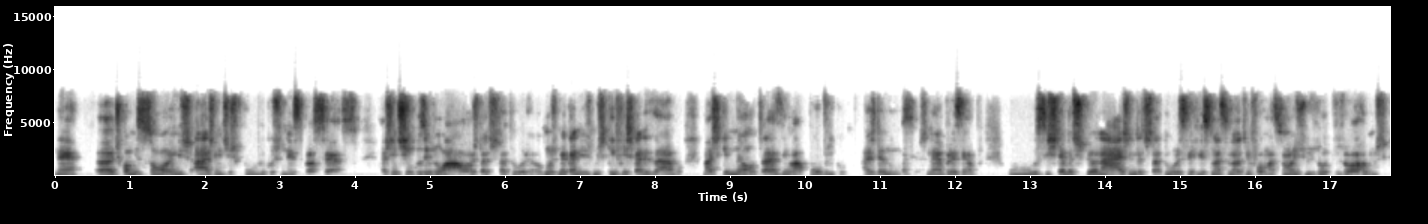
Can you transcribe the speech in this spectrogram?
né, ah, de comissões a agentes públicos nesse processo. A gente tinha, inclusive, no auge da ditadura, alguns mecanismos que fiscalizavam, mas que não traziam a público as denúncias. Né? Por exemplo, o sistema de espionagem da ditadura, o Serviço Nacional de Informações e os outros órgãos,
